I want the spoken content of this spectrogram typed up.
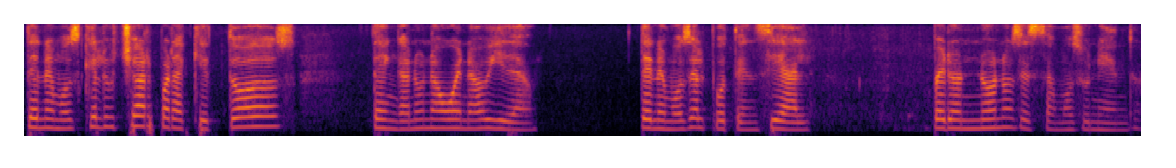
Tenemos que luchar para que todos tengan una buena vida, tenemos el potencial, pero no nos estamos uniendo.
